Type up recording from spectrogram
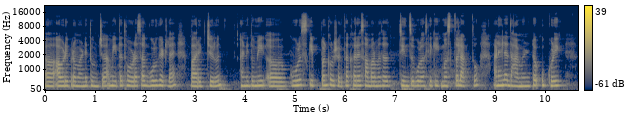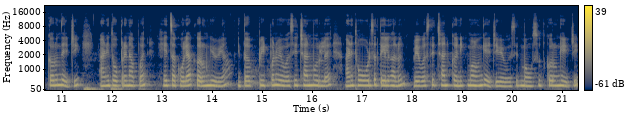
आवडीप्रमाणे तुमच्या मी इथं थोडासा गूळ घेतला आहे बारीक चिरून. आणि तुम्ही गूळ स्किप पण करू शकता. खरं सांबार मसाला चिंच गूळ असले की मस्त लागतो. आणि ह्याला दहा मिनटं उकळी करून द्यायची. आणि तोपर्यंत आपण हे चकोल्या करून घेऊया. इथं पीठ पण व्यवस्थित छान मुरलं आहे आणि थोडंसं तेल घालून व्यवस्थित छान कणिक मळून घ्यायची. व्यवस्थित मऊसूद करून घ्यायची.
